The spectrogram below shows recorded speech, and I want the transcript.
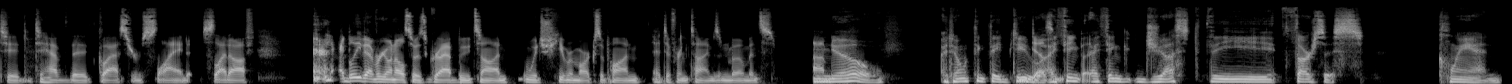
to to have the glass sort of slide slide off. I believe everyone also has grav boots on, which he remarks upon at different times and moments. Um, no. I don't think they do. I think but... I think just the Tharsis clan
